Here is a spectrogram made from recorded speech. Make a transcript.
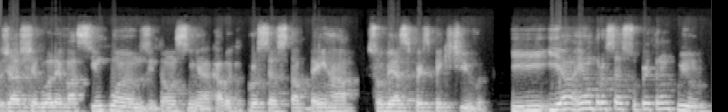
já chegou a levar 5 anos, então assim, acaba que o processo está bem rápido sob essa perspectiva. E, e é, é, um processo super tranquilo.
